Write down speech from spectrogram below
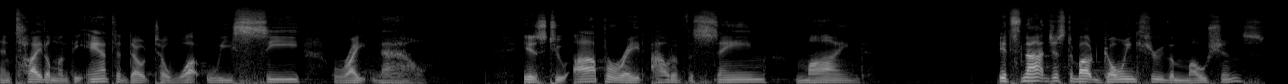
entitlement, the antidote to what we see right now is to operate out of the same mind. It's not just about going through the motions.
